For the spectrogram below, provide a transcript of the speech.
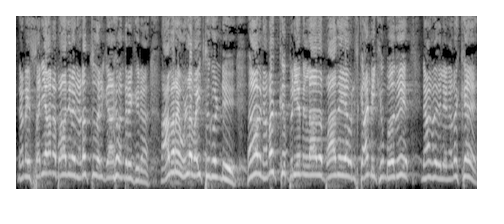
நம்மை சரியான பாதையில நடத்துவதற்காக வந்திருக்கிறார். அவரை உள்ள வைத்துக் கொண்டு நாம் நமக்கு பிரியமில்லாத பாதையை அவர் காண்பிக்கும் போது நாம் அதில் நடக்க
